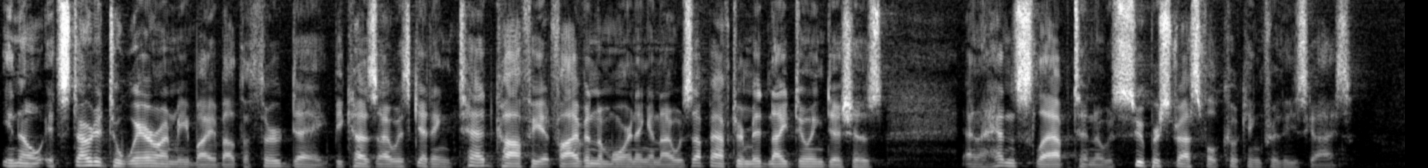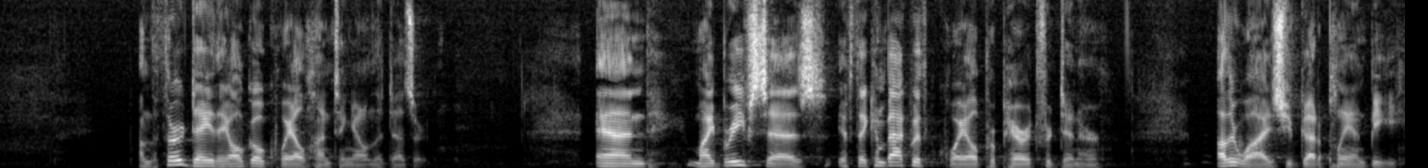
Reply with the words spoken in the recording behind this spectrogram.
you know, it started to wear on me by about the third day because I was getting Ted coffee at five in the morning and I was up after midnight doing dishes and I hadn't slept and it was super stressful cooking for these guys. On the third day, they all go quail hunting out in the desert. And my brief says if they come back with quail, prepare it for dinner. Otherwise, you've got a plan B.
